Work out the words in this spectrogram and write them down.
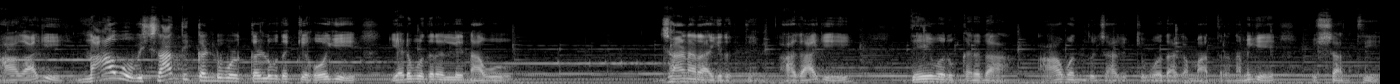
ಹಾಗಾಗಿ ನಾವು ವಿಶ್ರಾಂತಿ ಕಂಡು ಕೊಳ್ಳುವುದಕ್ಕೆ ಹೋಗಿ ಎಡುವುದರಲ್ಲೇ ನಾವು ಜಾಣರಾಗಿರುತ್ತೇವೆ. ಹಾಗಾಗಿ ದೇವರು ಕರೆದ ಆ ಒಂದು ಜಾಗಕ್ಕೆ ಹೋದಾಗ ಮಾತ್ರ ನಮಗೆ ವಿಶ್ರಾಂತಿ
